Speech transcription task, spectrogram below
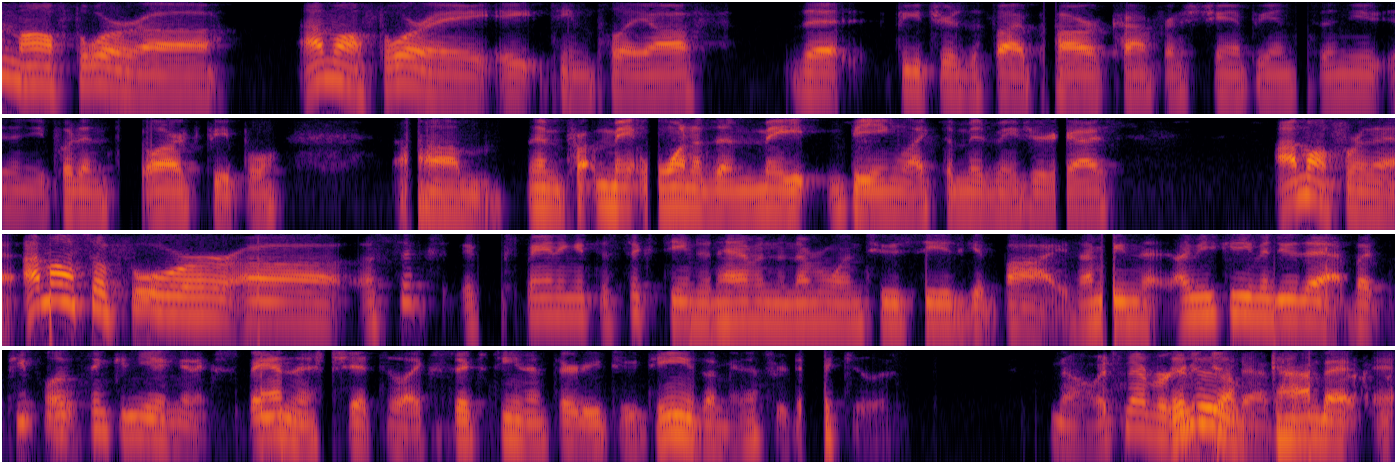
I'm all for uh I'm all for a 18 playoff that features the five power conference champions and you and you put in large people. Um and one of them may being like the mid major guys. I'm all for that. I'm also for uh, a six expanding it to six teams and having the number one, two seeds get buys. I mean, I mean, you can even do that. But people are thinking you can expand this shit to like 16 and 32 teams. I mean, that's ridiculous. No, it's never going to get that. Combat. I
